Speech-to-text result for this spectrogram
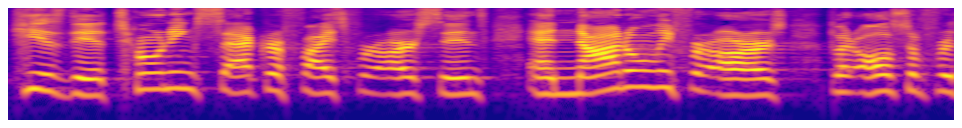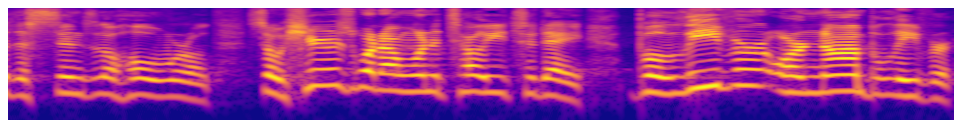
He is the atoning sacrifice for our sins, and not only for ours, but also for the sins of the whole world. So here's what I want to tell you today believer or non believer,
